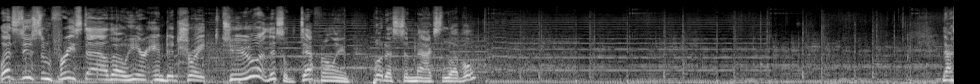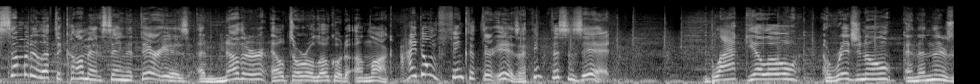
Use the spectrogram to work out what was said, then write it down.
Let's do some freestyle though here in Detroit 2. This will definitely put us to max level. Now, somebody left a comment saying that there is another El Toro Loco to unlock. I don't think that there is. I think this is it. Black, yellow, original, and then there's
